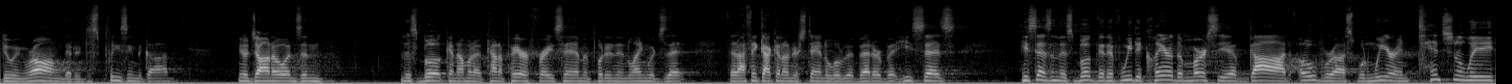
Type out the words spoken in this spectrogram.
doing wrong that are displeasing to God? You know, John Owen's in this book, and I'm going to kind of paraphrase him and put it in language that, that I think I can understand a little bit better. But he says, he says in this book that if we declare the mercy of God over us when we are intentionally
